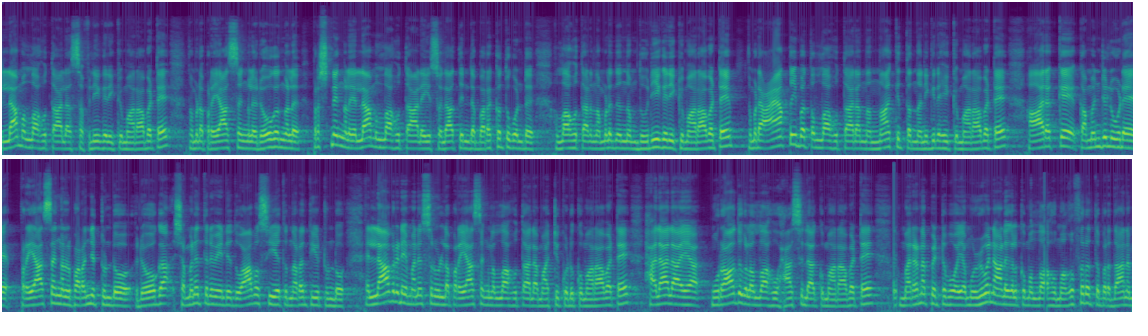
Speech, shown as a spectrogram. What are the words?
എല്ലാം അള്ളാഹു താല സഫലീകരിക്കുമാറാവട്ടെ. നമ്മുടെ പ്രയാസങ്ങൾ രോഗങ്ങൾ പ്രശ്നങ്ങൾ എല്ലാം അള്ളാഹു താല ഈ സ്വലാത്തിന്റെ ബറക്കത്ത് കൊണ്ട് അള്ളാഹു താല നമ്മളിൽ നിന്നും ദൂരീകരിക്കുമാറാവട്ടെ. നമ്മുടെ ആക്കിബത്ത് അള്ളാഹു താല നന്നാക്കി തന്ന് അനുഗ്രഹിക്കുമാറാവട്ടെ. ആരൊക്കെ കമന്റിലൂടെ പ്രയാസങ്ങൾ പറഞ്ഞിട്ടുണ്ടോ രോഗ ശമനത്തിന് വേണ്ടി ദ്വാവസീയത്ത് നടത്തിയിട്ടുണ്ടോ എല്ലാവരുടെയും മനസ്സിലുള്ള പ്രയാസങ്ങൾ അള്ളാഹു താല മാറ്റിക്കൊടുക്കുമാറാവട്ടെ. ഹലാലായ മുറാദുകൾ അള്ളാഹു ഹാസിലാക്കുമാറാവട്ടെ. മരണപ്പെട്ടുപോയ മുഴുവൻ ആളുകൾക്കും അള്ളാഹു മഹഫിറത്ത് പ്രദാനം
